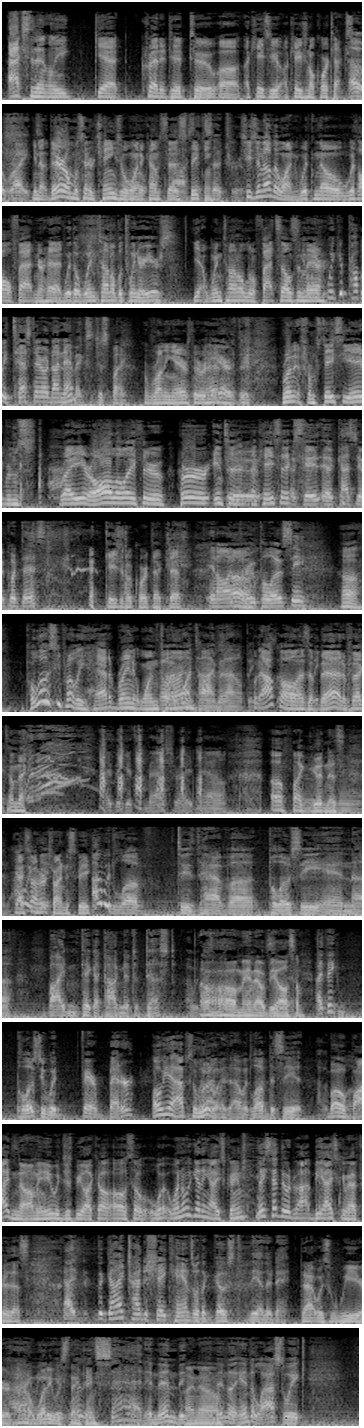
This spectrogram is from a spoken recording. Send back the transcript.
accidentally get credited to uh, occasional, occasional cortex. Oh, right. You know, they're almost interchangeable when Oh, it comes to gosh, that's speaking. so true. She's another one with no, with all fat in her head. With a wind tunnel between her ears. yeah, wind tunnel, little fat cells in there, We, we could probably test aerodynamics just by running air through her head. air through. Run it from Stacey Abrams right here all the way through her into a K6, Okay, Ocasio Cortez, occasional cortex test. and on Oh. through Pelosi. Oh, Pelosi probably had a brain at one Oh, time. at one time, but I don't think. But alcohol uh, has a bad effect on that. I think it's mashed right now. Oh my goodness! Yeah, I, I saw her get- trying to speak. I would love to have uh, Pelosi and uh, Biden take a cognitive test. I would Oh, man, that would be love to see awesome. I think Pelosi would fare better. Oh yeah, but I absolutely. would, I would love to see it. Oh, Biden though. I mean, he would just be like, "Oh, oh, so wh- when are we getting ice cream?" They said there would be ice cream after this. I, the guy tried to shake hands with a ghost the other day. That was weird. I don't know mean, what he was it thinking. It's sad. And then the I know. and then the end of last week,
